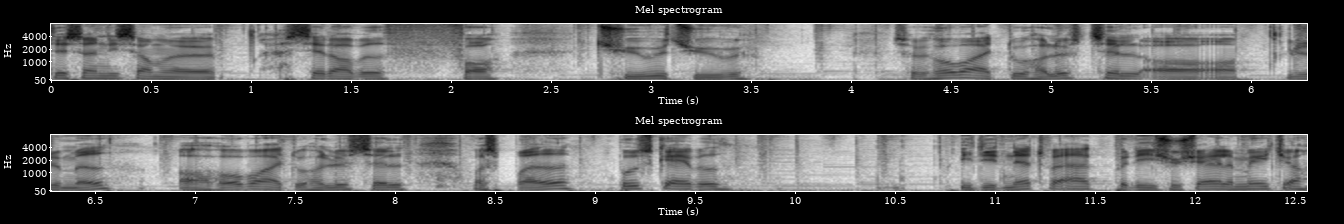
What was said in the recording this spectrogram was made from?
det er sådan ligesom øh, setupet for 2020. Så vi håber, at du har lyst til at, at lytte med, og håber, at du har lyst til at sprede budskabet i dit netværk, på de sociale medier.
